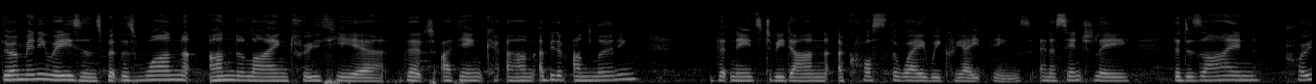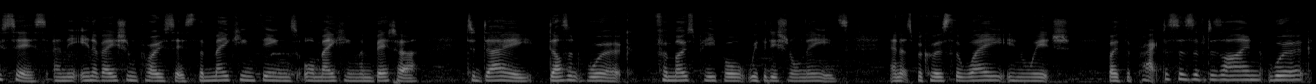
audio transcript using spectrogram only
There are many reasons, but there's one underlying truth here that I think um, a bit of unlearning that needs to be done across the way we create things. And essentially, the design process and the innovation process, the making things or making them better, today doesn't work for most people with additional needs. And it's because the way in which both the practices of design work,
